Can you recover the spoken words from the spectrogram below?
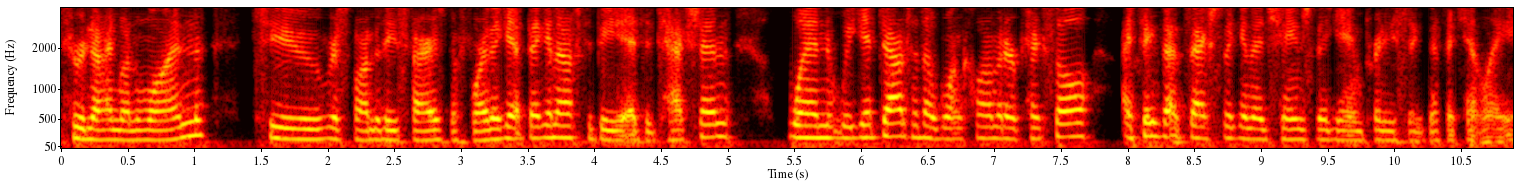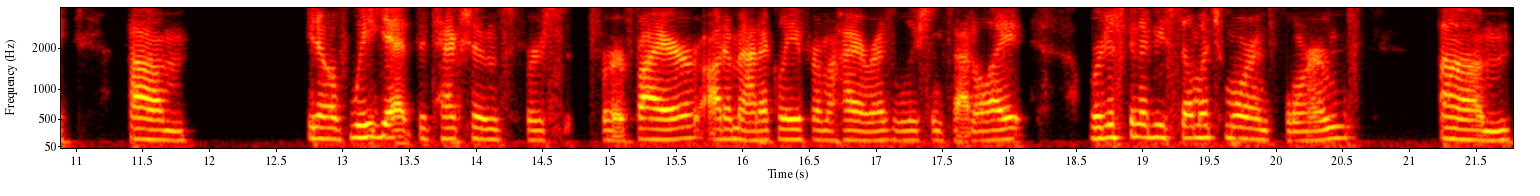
through 911 to respond to these fires before they get big enough to be a detection. When we get down to the one kilometer pixel, I think that's actually going to change the game pretty significantly. Um, you know, if we get detections for for fire automatically from a higher resolution satellite, we're just going to be so much more informed um,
